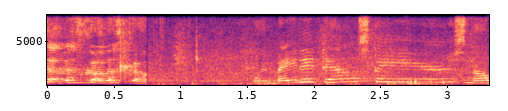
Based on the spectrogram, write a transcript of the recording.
Okay, wrap this up. Let's go. Let's go. We made it downstairs. No.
